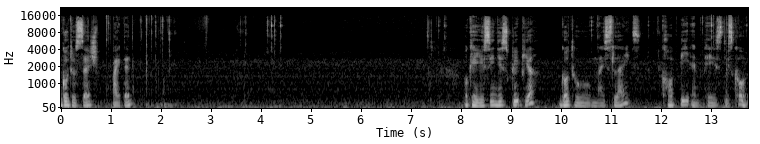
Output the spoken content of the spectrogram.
Go to search python. Okay you see this script here? Go to my slides copy and paste this code.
